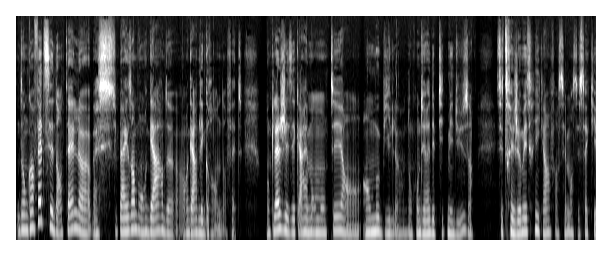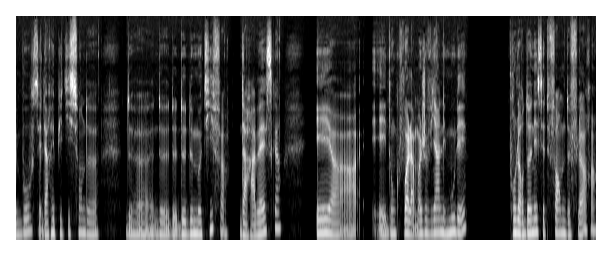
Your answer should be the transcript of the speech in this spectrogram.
Donc en fait, ces dentelles, euh, bah, si par exemple on regarde, on regarde les grandes en fait. Donc là, je les ai carrément montées en, en mobile. Donc on dirait des petites méduses c'est très géométrique, hein, forcément, c'est ça qui est beau, c'est la répétition de, de, de, de, de motifs, d'arabesques. Et, euh, et donc voilà, moi je viens les mouler pour leur donner cette forme de fleurs.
